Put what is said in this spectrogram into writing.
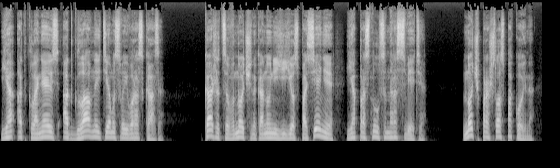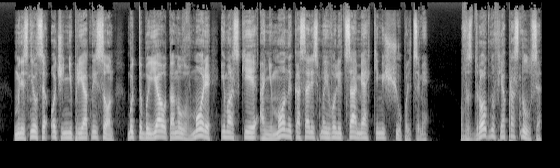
я отклоняюсь от главной темы своего рассказа. Кажется, в ночь накануне ее спасения я проснулся на рассвете. Ночь прошла спокойно. Мне снился очень неприятный сон, будто бы я утонул в море, и морские анимоны касались моего лица мягкими щупальцами. Вздрогнув, я проснулся,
